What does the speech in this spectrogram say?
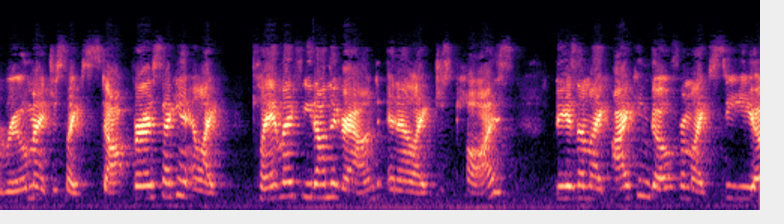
a room, I just like stop for a second and like plant my feet on the ground and I like just pause because I'm like, I can go from like CEO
